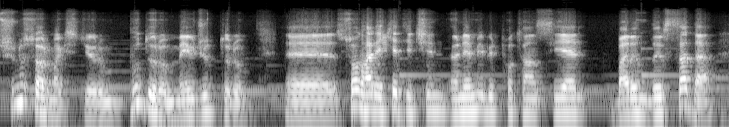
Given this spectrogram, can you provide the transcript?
şunu sormak istiyorum. Bu durum, mevcut durum e, sol hareket için önemli bir potansiyel barındırsa da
